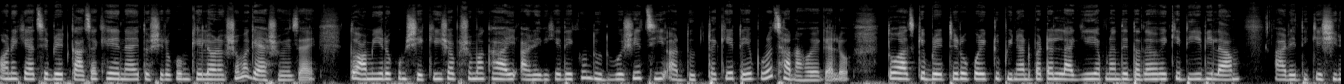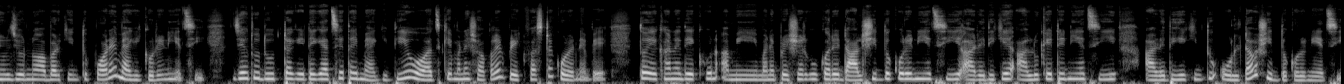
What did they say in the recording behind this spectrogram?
অনেকে আছে ব্রেড কাঁচা খেয়ে নেয়, তো সেরকম খেলে অনেক সময় গ্যাস হয়ে যায়। তো আমি এরকম সেকেই সবসময় খাই। আর এদিকে দেখুন, দুধ বসিয়ে দিয়েছি আর দুধটা কেটে পুরো ছানা হয়ে গেল। তো আজকে ব্রেডের ওপর একটু পিনাট বাটার লাগিয়ে আপনাদের দাদাভাইকে দিয়ে দিলাম। আর এদিকে শিনুর জন্য আবার কিন্তু পরে ম্যাগি করে নিয়েছি। যেহেতু দুধটা কেটে গেছে, তাই ম্যাগি দিয়েও আজকে মানে সকালের ব্রেকফাস্টটা করে নেবে। তো এখানে দেখুন, আমি মানে প্রেশার কুকারে ডাল সিদ্ধ করে নিয়েছি, আর এদিকে আলু কেটে নিয়েছি, আর এদিকে কিন্তু ওলটাও সিদ্ধ করে নিয়েছি।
